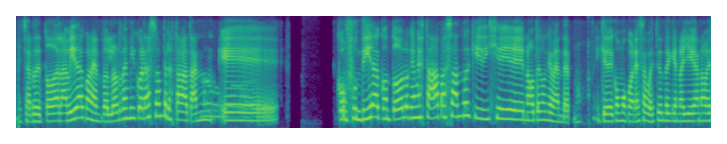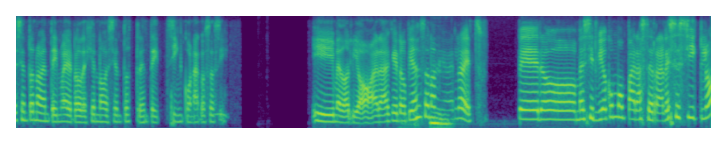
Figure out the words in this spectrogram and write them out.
me echar de toda la vida con el dolor de mi corazón, pero estaba tan eh, confundida con todo lo que me estaba pasando que dije, no, tengo que venderlo. Y quedé como con esa cuestión de que no llegué a 999, lo dejé en 935, una cosa así. Y me dolió, ahora que lo pienso, no debía Mm. haberlo hecho. Pero me sirvió como para cerrar ese ciclo,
